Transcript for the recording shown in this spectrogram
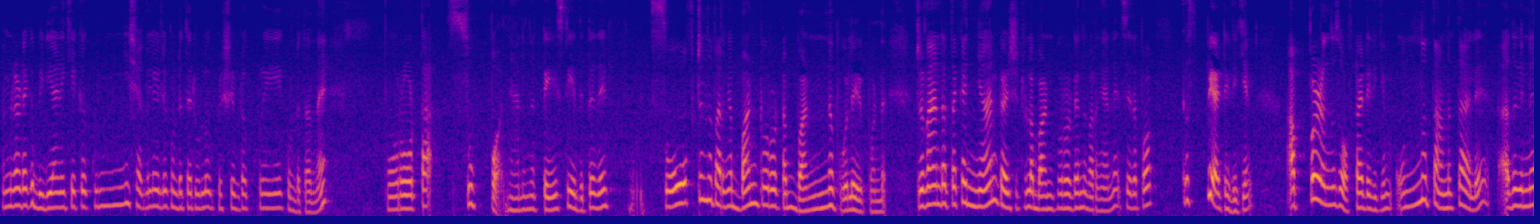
നമ്മുടെ അവിടെയൊക്കെ ബിരിയാണിക്കൊക്കെ കുഞ്ഞ് ശകലയിൽ കൊണ്ട് തരുള്ളൂ പക്ഷേ ഇവിടെ കുറേ കൊണ്ട് തന്നെ. പൊറോട്ട സൂപ്പർ. ഞാനൊന്ന് ടേസ്റ്റ് ചെയ്തിട്ട് ഇത് സോഫ്റ്റ് എന്ന് പറഞ്ഞ ബൺ പൊറോട്ട ബണ്ണ് പോലെ ഇരിപ്പുണ്ട്. ട്രിവാൻഡ്രത്തൊക്കെ ഞാൻ കഴിച്ചിട്ടുള്ള ബൺ പൊറോട്ട എന്ന് പറഞ്ഞാൽ ചിലപ്പോൾ ക്രിസ്പി ആയിട്ടിരിക്കും. അപ്പോഴൊന്ന് സോഫ്റ്റ് ആയിട്ടിരിക്കും ഒന്ന് തണുത്താൽ അത് പിന്നെ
